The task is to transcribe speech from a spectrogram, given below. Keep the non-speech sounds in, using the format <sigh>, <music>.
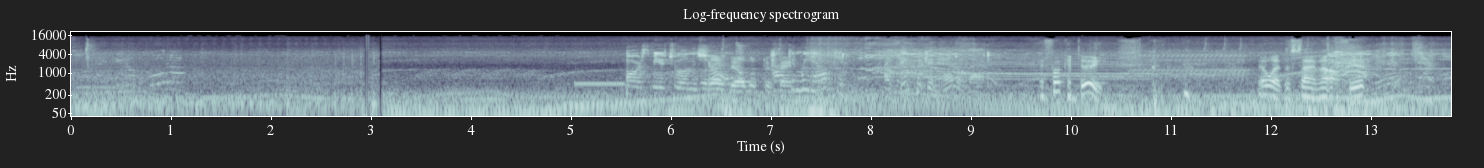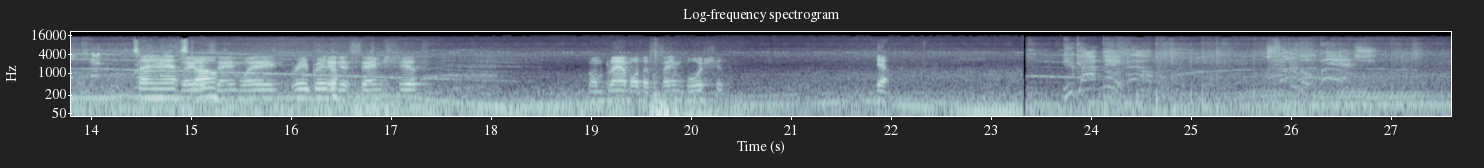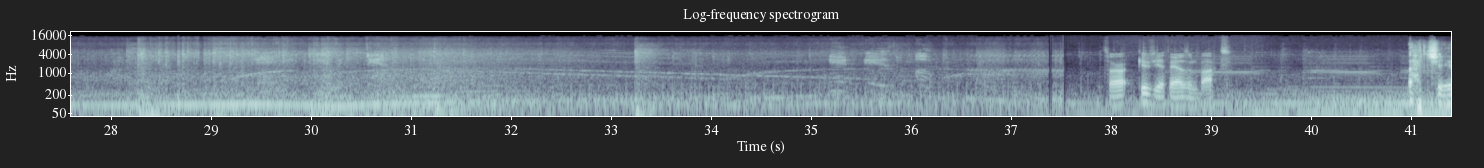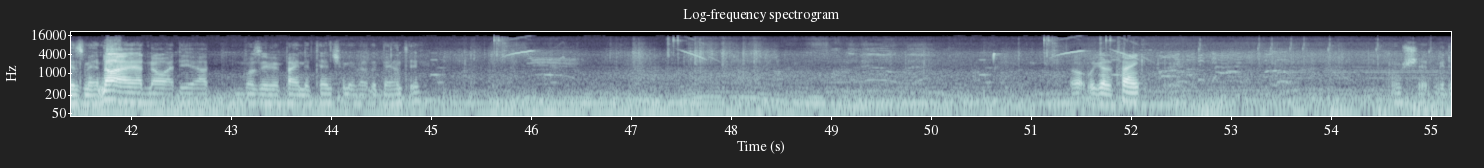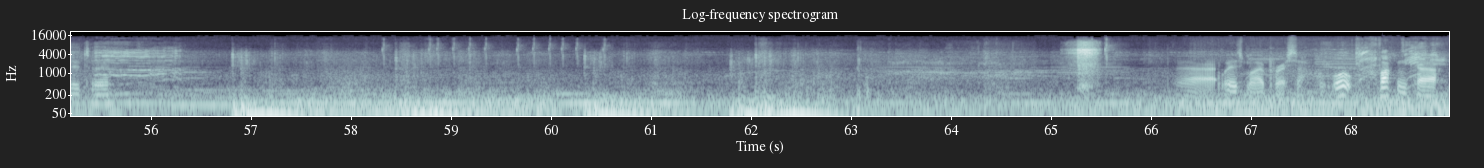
Mors Mutual Insurance. all look the How same. can we help you? I think we can handle that. They fucking do. They'll like the same outfit, same Play hairstyle, the same way, say rebreather. the same shit, complain about the same bullshit. Yep. You got me. Son of a bitch. It is over. It's alright, gives you a thousand bucks. Ah, cheers, man. No, I had no idea. I wasn't even paying attention about the bounty. Oh, we got a tank. Oh shit, we do too. Alright, ah, where's my oppressor? Oh, fucking car.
